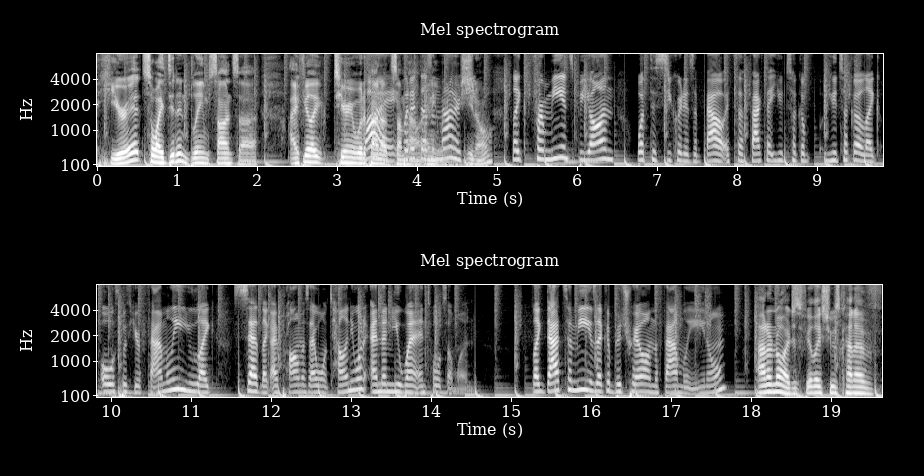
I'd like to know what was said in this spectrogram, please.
hear it, so I didn't blame Sansa. I feel like Tyrion would have found out somehow. But it doesn't anyway, matter. She, you know. like for me, it's beyond what the secret is about. It's the fact that you took a you took a like oath with your family. You like said like I promise I won't tell anyone, and then you went and told someone. Like that to me is like a betrayal on the family. You know? I don't know. I just feel like she was kind of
